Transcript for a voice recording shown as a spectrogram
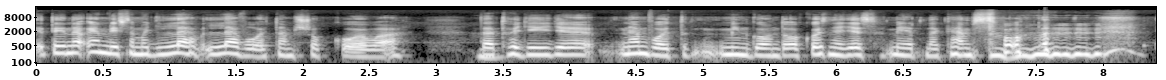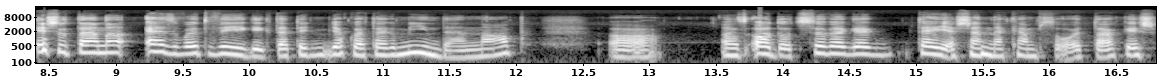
hát én emlékszem, hogy le, le voltam sokkolva Tehát, hogy így nem volt mind gondolkozni, hogy ez miért nekem szól. és utána ez volt végig, tehát egy gyakorlatilag minden nap a, az adott szövegek teljesen nekem szóltak, és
